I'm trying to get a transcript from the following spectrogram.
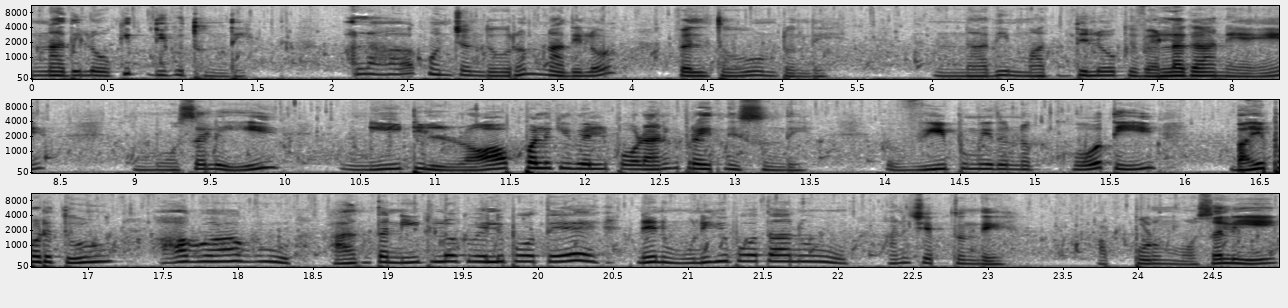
నదిలోకి దిగుతుంది. అలా కొంచెం దూరం నదిలో వెళ్తూ ఉంటుంది. నది మధ్యలోకి వెళ్ళగానే మొసలి నీటి లోపలికి వెళ్ళిపోవడానికి ప్రయత్నిస్తుంది. వీపు మీద ఉన్న కోతి భయపడుతూ ఆగు ఆగు అంత నీటిలోకి వెళ్ళిపోతే నేను మునిగిపోతాను అని చెప్తుంది. అప్పుడు మొసలి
